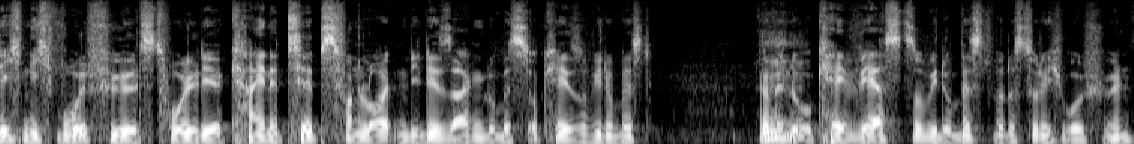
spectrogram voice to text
dich nicht wohlfühlst, hol dir keine Tipps von Leuten, die dir sagen, du bist okay, so wie du bist. Weil wenn du okay wärst, so wie du bist, würdest du dich wohlfühlen.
